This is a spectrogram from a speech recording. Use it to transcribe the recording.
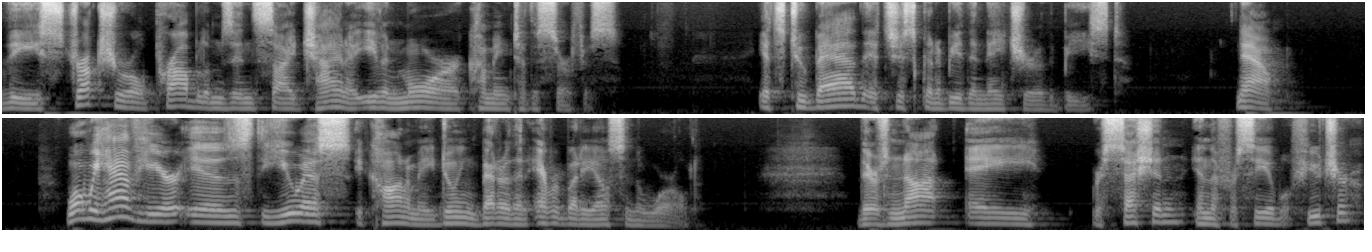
the structural problems inside China even more are coming to the surface. It's too bad. It's just going to be the nature of the beast. Now, what we have here is the U.S. economy doing better than everybody else in the world. There's not a recession in the foreseeable future.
